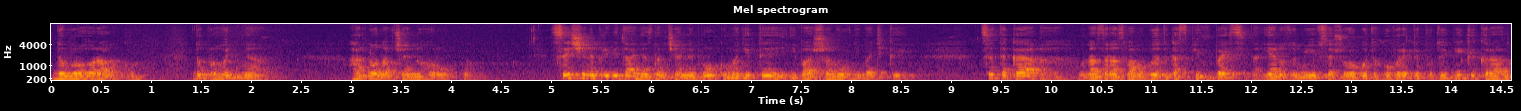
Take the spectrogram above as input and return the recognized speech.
Доброго ранку, доброго дня, гарного навчального року. Це ще не привітання з навчальним роком, а дітей і вас, шановні батьки. Це така, е, у нас зараз з вами буде така співбесіда. Я розумію все, що ви будете говорити по той бік екрану,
